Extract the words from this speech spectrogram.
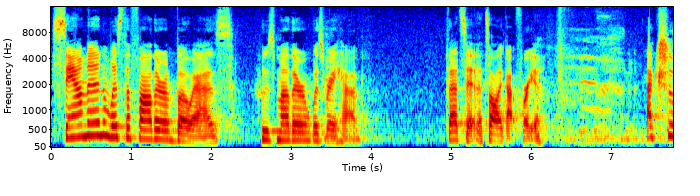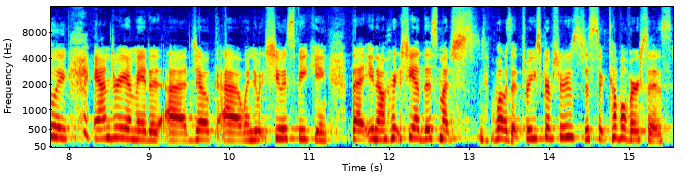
Salmon was the father of Boaz, whose mother was Rahab. That's it, that's all I got for you. Actually, Andrea made a, joke uh, when she was speaking that, you know, her, she had this much, what was it, three scriptures, just a couple verses.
